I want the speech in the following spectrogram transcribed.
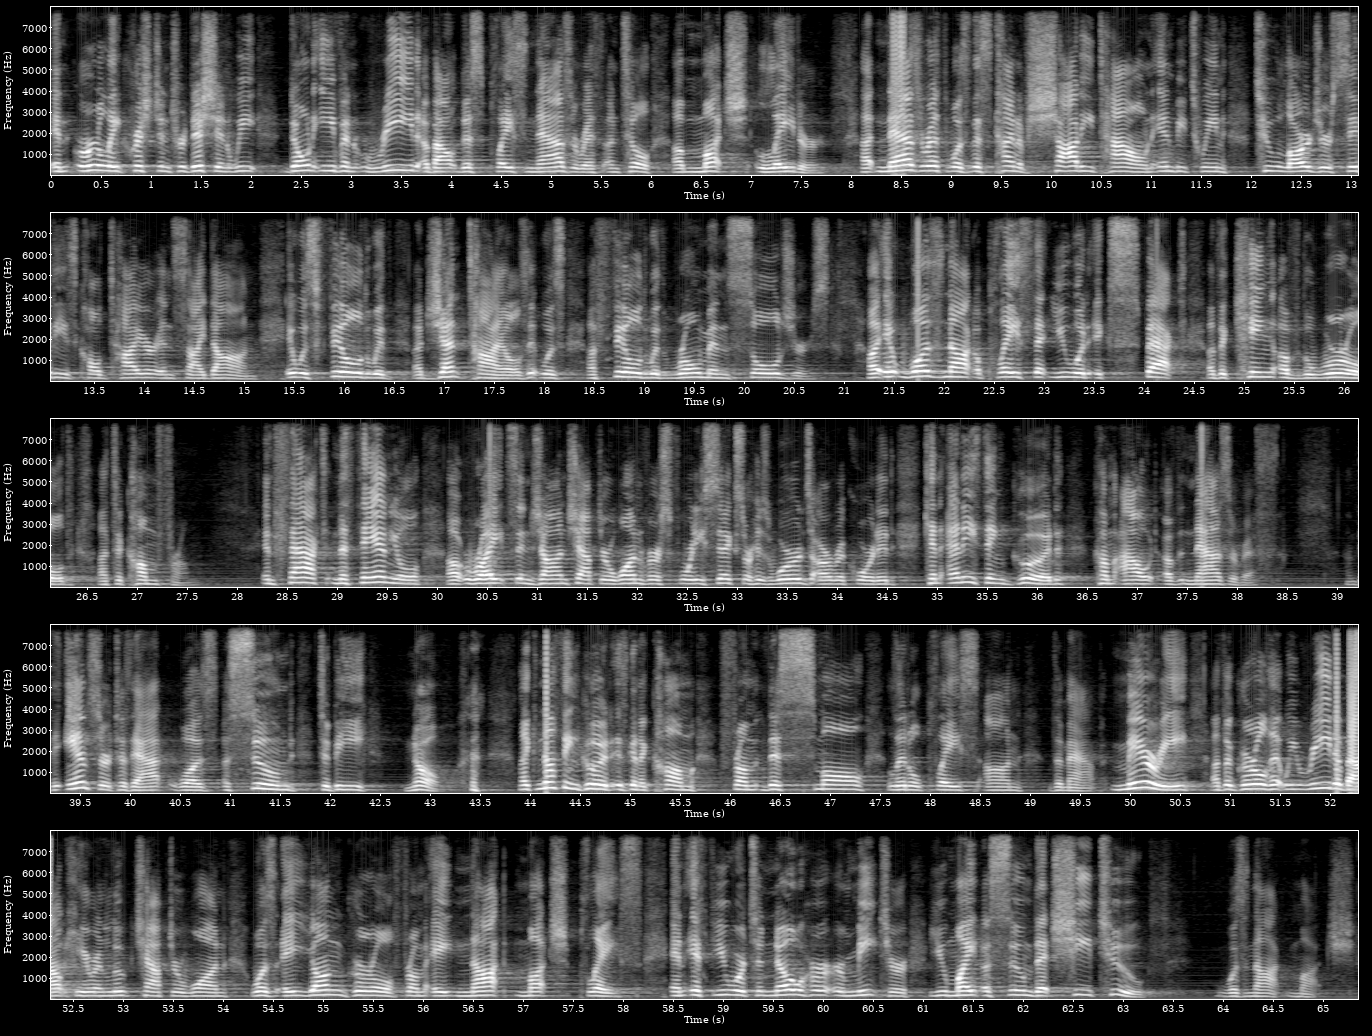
in early Christian tradition, we don't even read about this place, Nazareth, until uh, much later. Uh, Nazareth was this kind of shoddy town in between two larger cities called Tyre and Sidon. It was filled with uh, Gentiles, it was uh, filled with Roman soldiers. Uh, it was not a place that you would expect uh, the king of the world uh, to come from. In fact, Nathanael uh, writes in John chapter 1, verse 46, or his words are recorded Can anything good come out of Nazareth? The answer to that was assumed to be no. like nothing good is going to come from this small little place on the map. Mary, uh, the girl that we read about here in Luke chapter 1, was a young girl from a not much place. And if you were to know her or meet her, you might assume that she too was not much.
